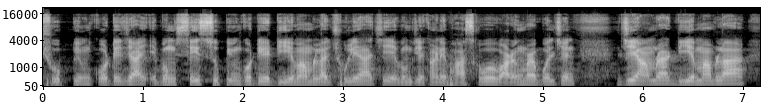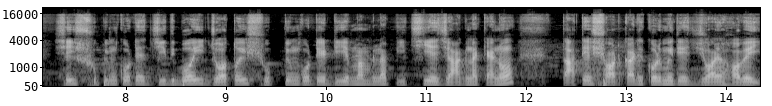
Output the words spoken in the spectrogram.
সুপ্রিম কোর্টে যায় এবং সেই সুপ্রিম কোর্টে ডিএ মামলা ঝুলে আছে এবং যেখানে ভাস্করবাবু বারংবার বলছেন যে আমরা ডিএ মামলা সেই সুপ্রিম কোর্টে জিতবই যতই সুপ্রিম কোর্টে ডিএ মামলা পিছিয়ে যাক না কেন তাতে সরকারি কর্মীদের জয় হবেই।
